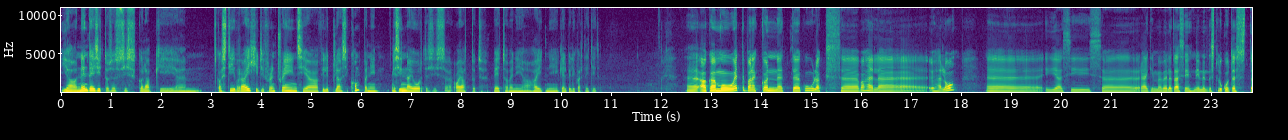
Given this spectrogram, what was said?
ja nende esituses siis kõlabki ähm, ka Steve Reichi Different Trains ja Philip Glass'i Company ja sinna juurde siis äh, ajatud Beethoveni ja Haydni keelpillikvartetid Äh, aga mu ettepanek on, et kuulaks vahele ühe loo ja siis äh, räägime veel edasi nii nendest lugudest,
